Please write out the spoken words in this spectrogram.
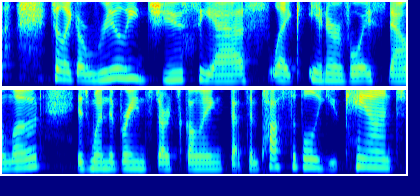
to like a really juicy ass like inner voice download is when the brain starts going that's impossible you can't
